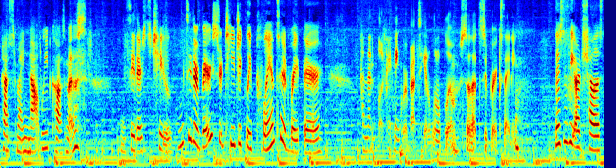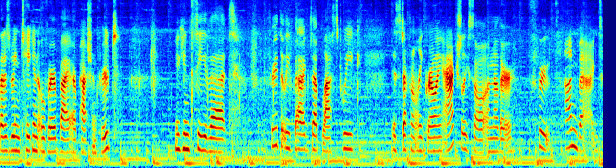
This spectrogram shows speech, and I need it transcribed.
past my knotweed cosmos, you can see there's two. You can see they're very strategically planted right there. And then look, I think we're about to get a little bloom, so that's super exciting. This is the arch trellis that is being taken over by our passion fruit. You can see that the fruit that we bagged up last week is definitely growing. I actually saw another fruit unbagged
